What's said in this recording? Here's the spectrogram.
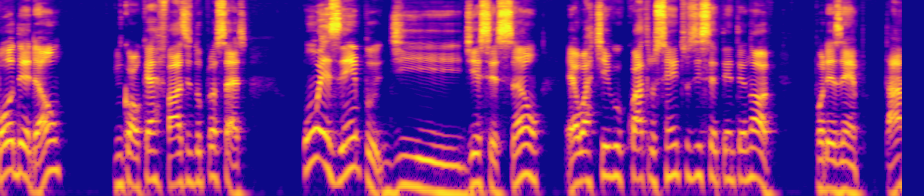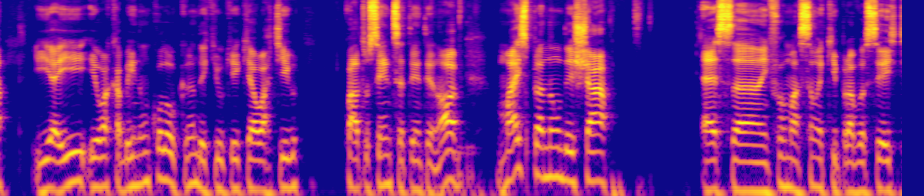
Poderão em qualquer fase do processo. Um exemplo de, de exceção é o artigo 479, por exemplo, tá? E aí eu acabei não colocando aqui o que, que é o artigo 479, mas para não deixar essa informação aqui para vocês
